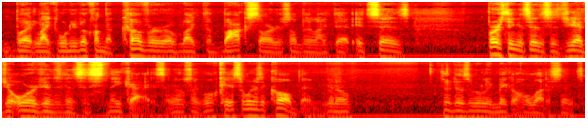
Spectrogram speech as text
but like when you look on the cover of like the box art or something like that, it says first thing it says it says GI Joe Origins, and it says Snake Eyes, and I was like, okay, so what is it called then? You know, so it doesn't really make a whole lot of sense.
